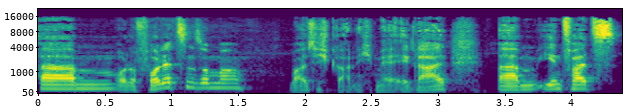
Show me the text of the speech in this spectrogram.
ähm, oder vorletzten Sommer, weiß ich gar nicht mehr, egal. Ähm, jedenfalls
